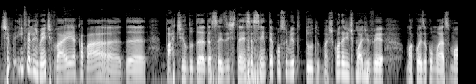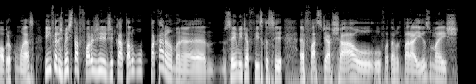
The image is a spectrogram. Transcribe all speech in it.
tipo, infelizmente vai acabar da- partindo da- dessa existência sem ter consumido tudo, mas quando a gente pode É. ver uma coisa como essa, uma obra como essa. E infelizmente está fora de, de catálogo pra caramba, né? É, Não sei em mídia física se é fácil de achar o, o Fantasma do Paraíso, mas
